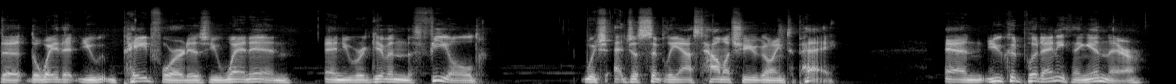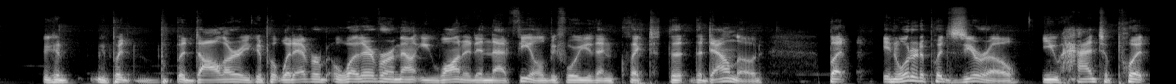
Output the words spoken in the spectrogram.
The the way that you paid for it is you went in and you were given the field, which just simply asked how much are you going to pay, and you could put anything in there. You could you put a dollar you could put whatever whatever amount you wanted in that field before you then clicked the, the download. But in order to put zero you had to put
